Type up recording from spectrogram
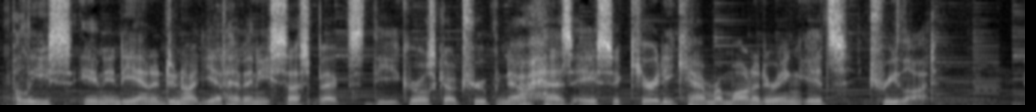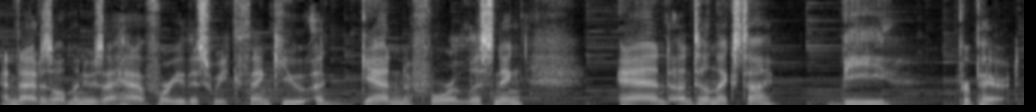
Police in Indiana do not yet have any suspects. The Girl Scout troop now has a security camera monitoring its tree lot. And that is all the news I have for you this week. Thank you again for listening. And until next time, be prepared.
